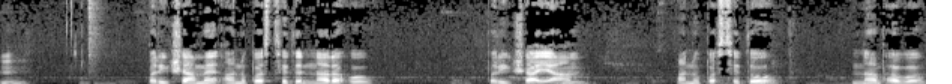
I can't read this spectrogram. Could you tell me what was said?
हम्म। परीक्षा में अनुपस्थित न रहो। परीक्षायाम अनुपस्थितो न भव।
